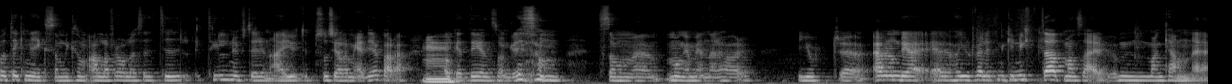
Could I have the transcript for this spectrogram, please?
på teknik som liksom alla förhåller sig till, till nu för tiden är ju typ sociala medier bara. Mm. Och att det är en sån grej som, som eh, många menar har gjort, eh, även om det har gjort väldigt mycket nytta, att man, så här, mm, man kan eh,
